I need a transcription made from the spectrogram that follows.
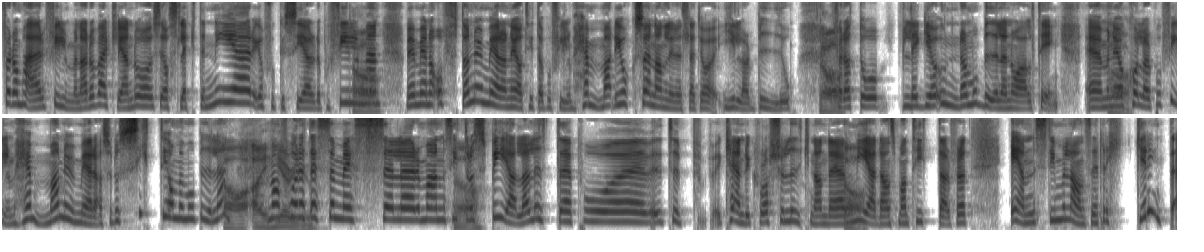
för de här filmerna då verkligen, då, jag släckte ner, jag fokuserade på filmen. Ja. Men jag menar ofta numera när jag tittar på film hemma, det är också en anledning till att jag gillar bio. Ja. För att då lägger jag undan mobilen och allting. Eh, men när Ja. jag kollar på film hemma numera, så då sitter jag med mobilen. Man får you. ett sms eller man sitter och spelar lite på eh, typ Candy Crush och liknande Ja. medans man tittar. För att en stimulans räcker inte.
